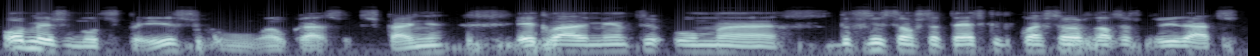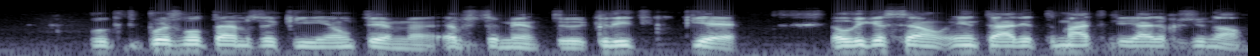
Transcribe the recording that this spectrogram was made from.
ou mesmo noutros países, como é o caso de Espanha, é claramente uma definição estratégica de quais são as nossas prioridades. Porque depois voltamos aqui a um tema absolutamente crítico, que é a ligação entre a área temática e a área regional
